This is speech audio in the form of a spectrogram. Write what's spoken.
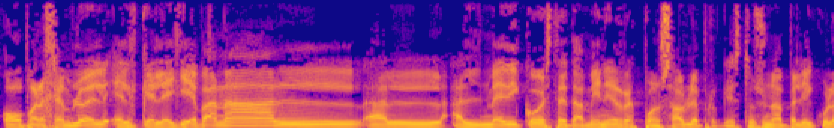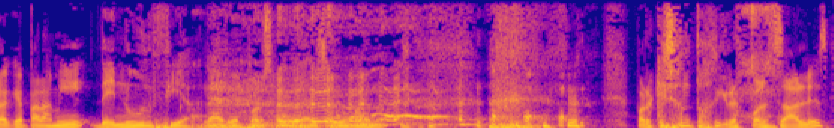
O, por ejemplo, el, el que le llevan al, al, al médico este también irresponsable, porque esto es una película que para mí denuncia la irresponsabilidad del ser humano. porque son todos irresponsables.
